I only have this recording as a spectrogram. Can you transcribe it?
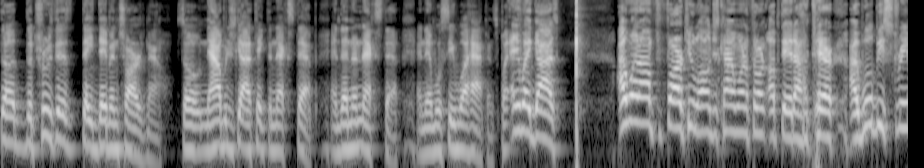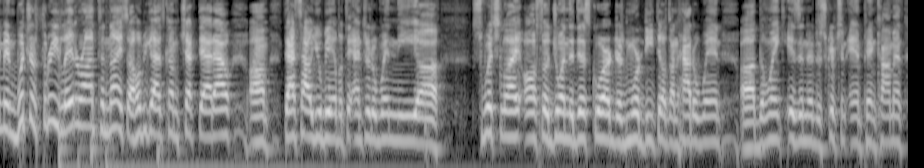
the, the truth is they they've been charged now. So now we just got to take the next step and then the next step and then we'll see what happens. But anyway, guys, I went on for far too long. Just kind of want to throw an update out there. I will be streaming Witcher 3 later on tonight, so I hope you guys come check that out. Um, that's how you'll be able to enter to win the uh, Switch Lite. Also, join the Discord. There's more details on how to win. Uh, the link is in the description and pinned comments.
